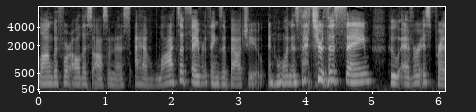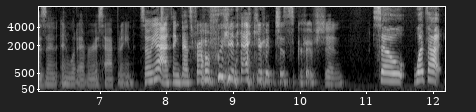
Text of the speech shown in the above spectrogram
long before all this awesomeness. I have lots of favorite things about you, and one is that you're the same whoever is present and whatever is happening. So, yeah, I think that's probably an accurate description. So, what that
